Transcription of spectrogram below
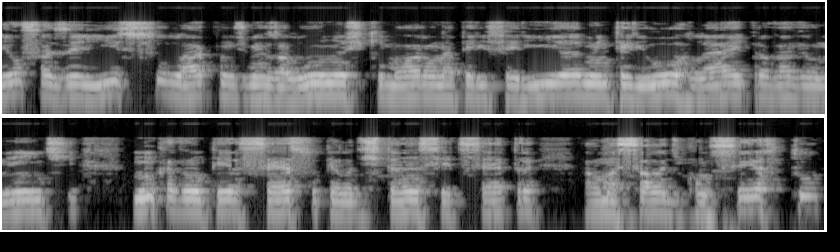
eu fazer isso lá com os meus alunos que moram na periferia, no interior lá e provavelmente nunca vão ter acesso pela distância, etc., a uma sala de concerto.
